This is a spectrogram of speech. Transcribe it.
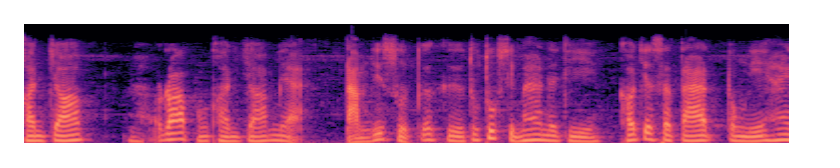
คอนจ็อบรอบของคอนจ็อบเนี่ย ต่ำที่สุดก็คือทุก ๆ 15 นาที เขาจะสตาร์ตตรงนี้ให้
